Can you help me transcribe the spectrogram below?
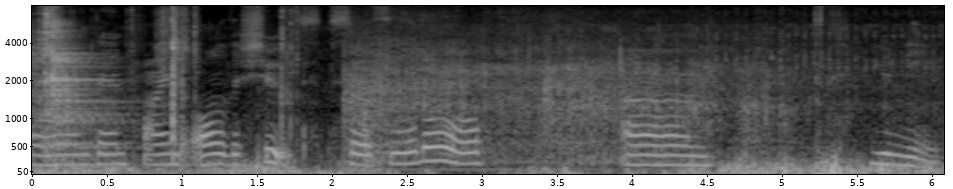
and then find all the chutes. So it's a little um, unique.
